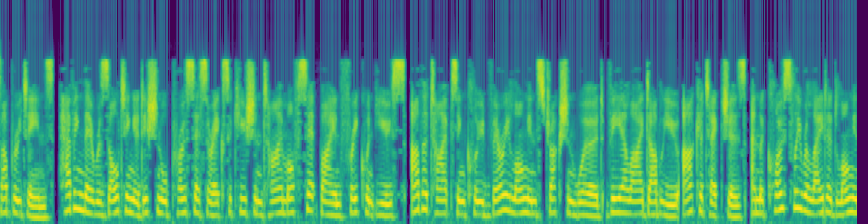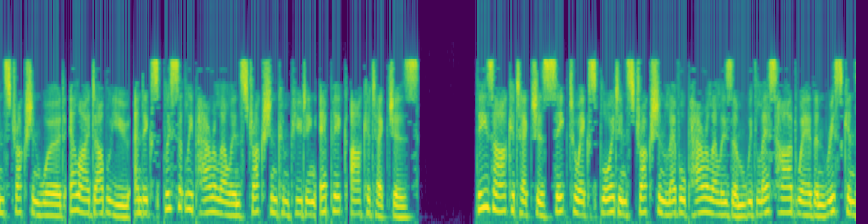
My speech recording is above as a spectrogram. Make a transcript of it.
subroutines, having their resulting additional processor execution time offset by infrequent use. Other types include very long instruction word VLIW architectures, and the closely related long instruction word LIW and explicitly parallel instruction computing EPIC architectures. These architectures seek to exploit instruction-level parallelism with less hardware than RISC and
